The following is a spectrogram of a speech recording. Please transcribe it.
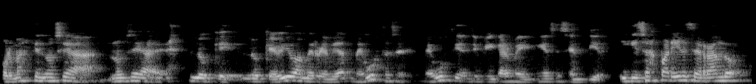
por más que no sea, no sea lo que, lo que viva mi realidad, me gusta, me gusta identificarme en ese sentido. Y quizás para ir cerrando,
